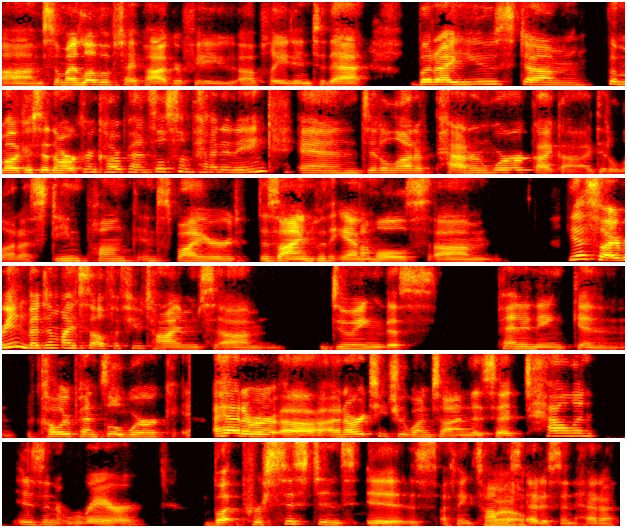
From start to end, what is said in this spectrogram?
Um, so my love of typography uh, played into that. But I used, um, the, like I said, the marker and color pencil, some pen and ink, and did a lot of pattern work. I got, I did a lot of steampunk inspired designs with animals. Um, yeah, so I reinvented myself a few times um, doing this pen and ink and color pencil work. I had a, uh, an art teacher one time that said, talent isn't rare, but persistence is. I think Thomas Wow. Edison had a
